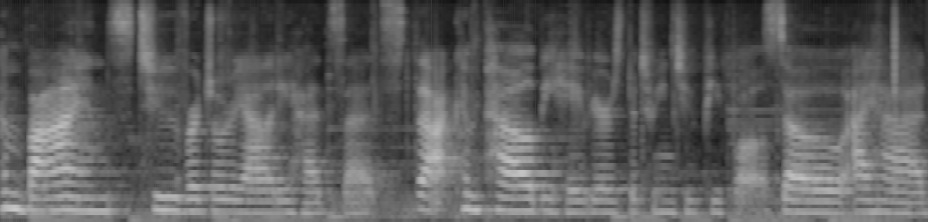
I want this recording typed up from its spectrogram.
combines two virtual reality headsets that compel behaviors between two people. So I had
